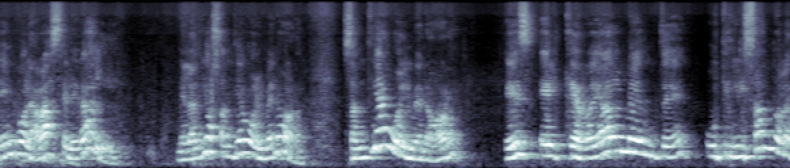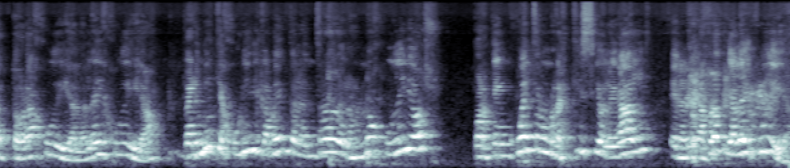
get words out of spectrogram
tengo la base legal. Me la dio Santiago el Menor. Santiago el Menor es el que realmente, utilizando la Torah judía, la ley judía, permite jurídicamente la entrada de los no judíos porque encuentra un resquicio legal en la propia ley judía,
